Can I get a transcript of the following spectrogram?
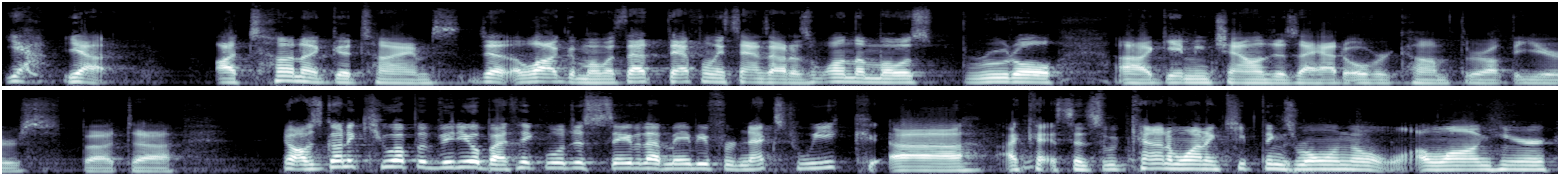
yeah, yeah a ton of good times, a lot of good moments. That definitely stands out as one of the most brutal uh, gaming challenges I had to overcome throughout the years. But uh, you know, I was going to queue up a video, but I think we'll just save that maybe for next week. Uh, I, since we kind of want to keep things rolling along here,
